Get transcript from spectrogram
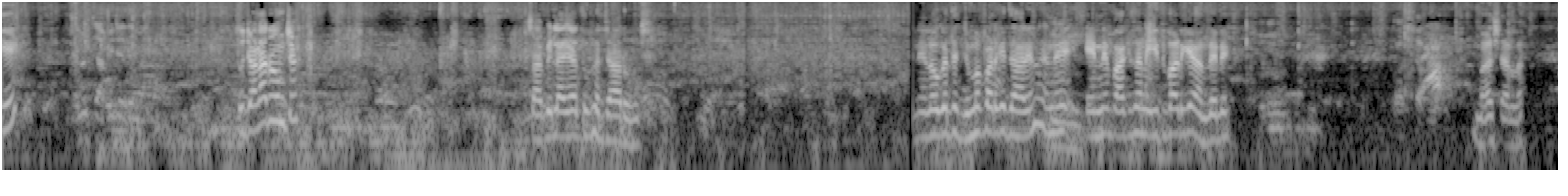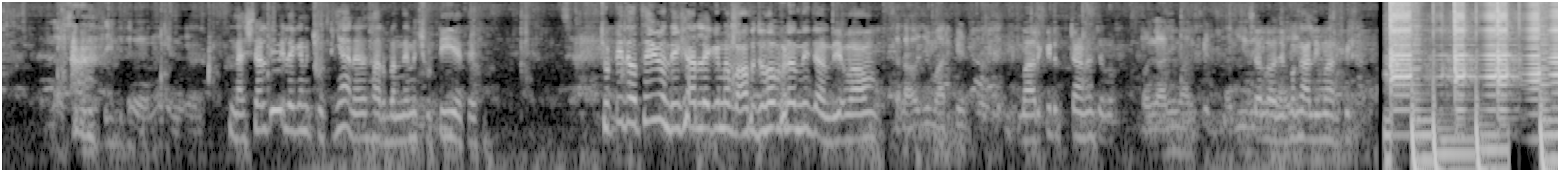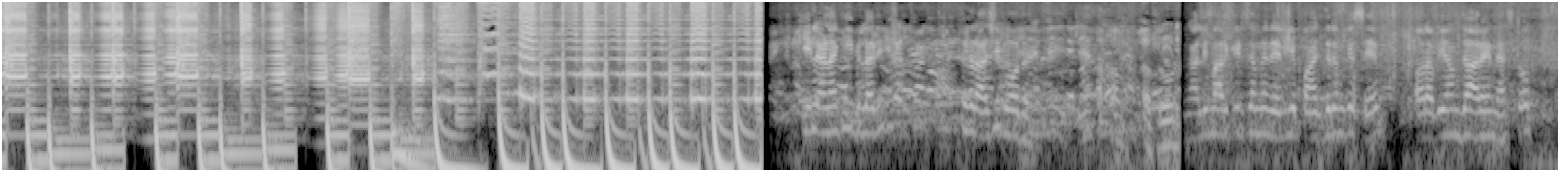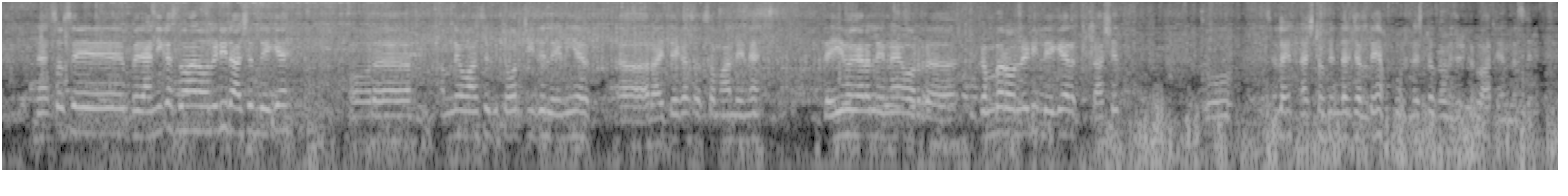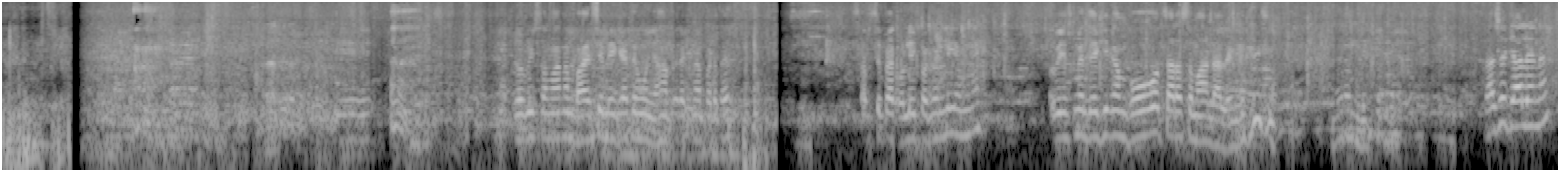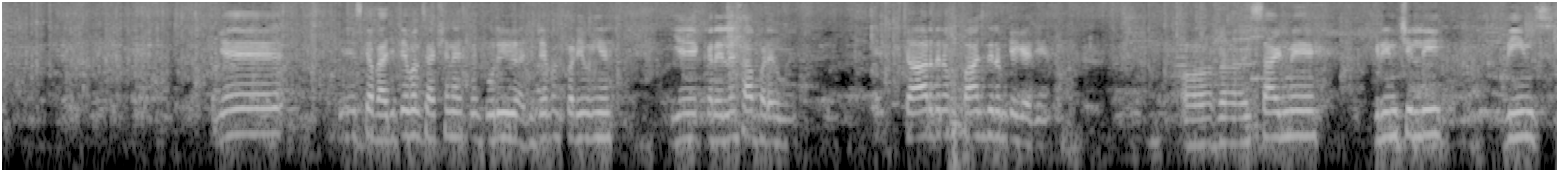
की? तू जाना रूम च। चाबी ला जा तू फिर जा रूम च। इन्ने लोग इतने जुम्मे पढ़ के जा रहे ना इन्ने इन्ने पाकिस्तान ईद पढ़ के आते ने। माशाल्लाह। नेशनलिटी भी लेकिन छुट्टियाँ ने हर बंदे ने छुट्टी है इतने छुट्टी तो उत्थे भी होंगी खैर लेकिन आवाम जो पढ़न नहीं जाती आवाम चलाओ जी मार्केट मार्केट जाना चलो। बंगाली मार्केट चलो जी बंगाली मार्केट की लेना की बिल्ला जी? फिर राशि बहुत है। फ्रूट बंगाली मार्केट से हमने ले लिए पाँच दिरम के सेब और अभी हम जा रहे हैं नेस्टो नेस्टो से बिरयानी का सामान ऑलरेडी राशन ले गया और हमने वहाँ से कुछ और चीज़ें लेनी है रायते का सब सामान लेना है दही वगैरह लेना है और कुकम्बर ऑलरेडी ले गया राशिद तो चलो नेस्टो के अंदर चलते हैं आपको नेस्टो का विज़िट करवाते हैं अंदर से ये जो भी सामान हम बाहर से ले गए थे वो यहाँ पे रखना पड़ता है। सबसे पहले ओली पकड़ ली हमने। अभी इसमें देखिएगा हम बहुत सारा सामान डालेंगे। कैसे क्या लेना है? ये ये इसका वेजिटेबल सेक्शन है, इसमें पूरी वेजिटेबल्स पड़ी हुई हैं। ये करेले साहब पड़े हुए हैं। चार दिरम पाँच दिरम के के हैं। और इस साइड में green chilli beans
